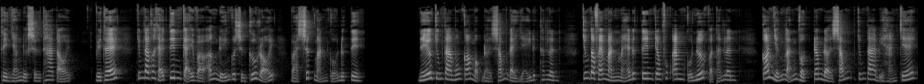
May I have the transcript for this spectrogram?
thì nhận được sự tha tội. Vì thế, chúng ta có thể tin cậy vào ân điển của sự cứu rỗi và sức mạnh của đức tin. Nếu chúng ta muốn có một đời sống đầy dẫy Đức Thánh Linh, chúng ta phải mạnh mẽ đức tin trong phúc âm của nước và Thánh Linh. Có những lãnh vực trong đời sống chúng ta bị hạn chế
